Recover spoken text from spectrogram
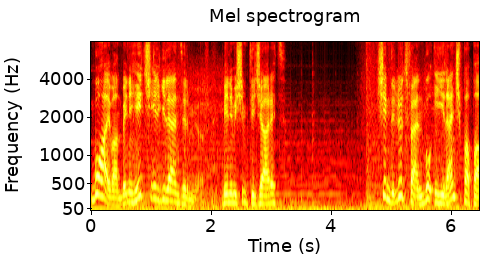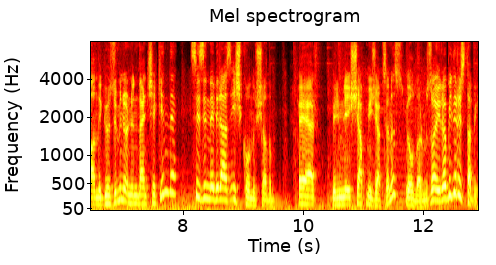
Bu hayvan beni hiç ilgilendirmiyor. Benim işim ticaret. Şimdi lütfen bu iğrenç papağanı gözümün önünden çekin de sizinle biraz iş konuşalım. Eğer benimle iş yapmayacaksanız yollarımızı ayırabiliriz tabii.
